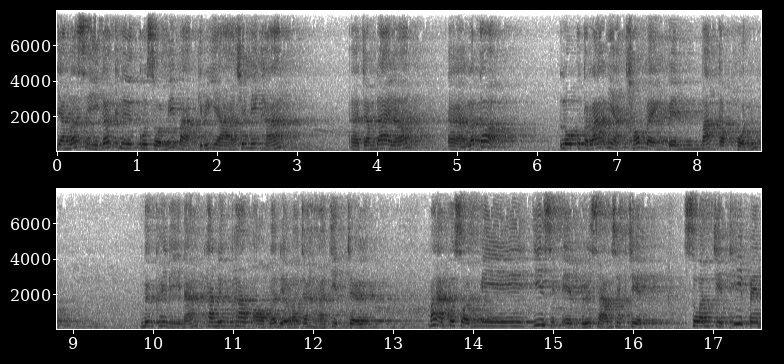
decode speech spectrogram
อย่างละสี่ก็คือกุศลวิบากกิริยาใช่ไหมคะอ่าจำได้เนาะ อ่าแล้วก็โลกุตระเนี่ยเขาแบ่งเป็นมรรคกับผล นึกให้ดีนะ ถ้านึกภาพออกแล้วเดี๋ยวเราจะหาจิตเจอ มหากุศลมี 21 หรือ 37 ส่วนจิตที่เป็น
